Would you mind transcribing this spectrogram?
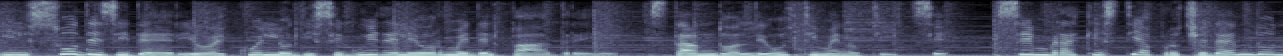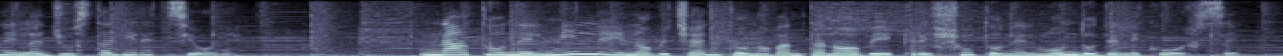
Il suo desiderio è quello di seguire le orme del padre e, stando alle ultime notizie, sembra che stia procedendo nella giusta direzione. Nato nel 1999 e cresciuto nel mondo delle corse,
